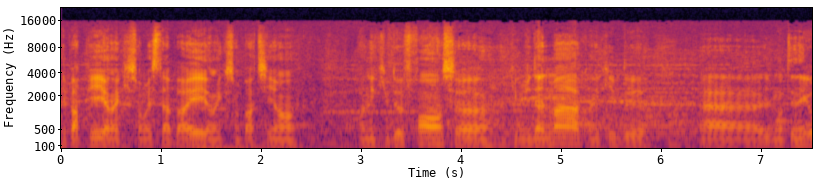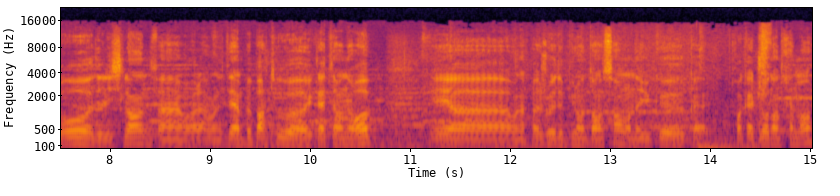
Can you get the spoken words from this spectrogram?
éparpillée. Il y en a qui sont restés à Paris, il y en a qui sont partis en, en équipe de France, en équipe du Danemark, en équipe de, du Monténégro, de l'Islande. Enfin on était un peu partout éclatés en Europe. Et euh, on n'a pas joué depuis longtemps ensemble, on n'a eu que 3-4 jours d'entraînement.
